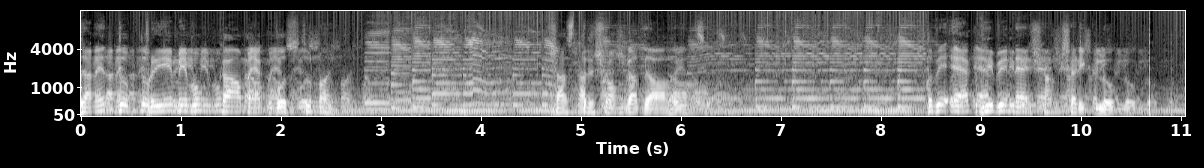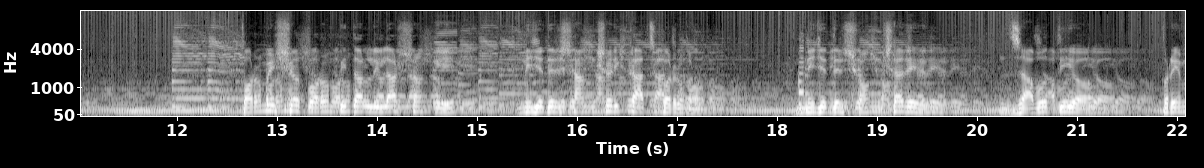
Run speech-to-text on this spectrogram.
জানেন তো প্রেম এবং কাম এক বস্তু নয়। শাস্ত্রে সংজ্ঞা দেওয়া হয়েছে। তবে এক ভেবে নেয় সাংসারিক লোক। পরমেশ্বর পরম পিতার লীলার সঙ্গে নিজেদের সাংসারিক কাজকর্ম নিজেদের সংসারের যাবতীয় প্রেম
